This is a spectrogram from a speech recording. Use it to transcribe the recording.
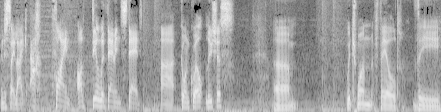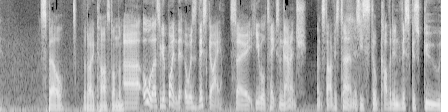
and just say, like, ah, fine, I'll deal with them instead. Uh, go on, Quill, Lucius. Um, which one failed the spell that I cast on them? Uh, oh, that's a good point. It was this guy, so he will take some damage at the start of his turn as he's still covered in viscous goo.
